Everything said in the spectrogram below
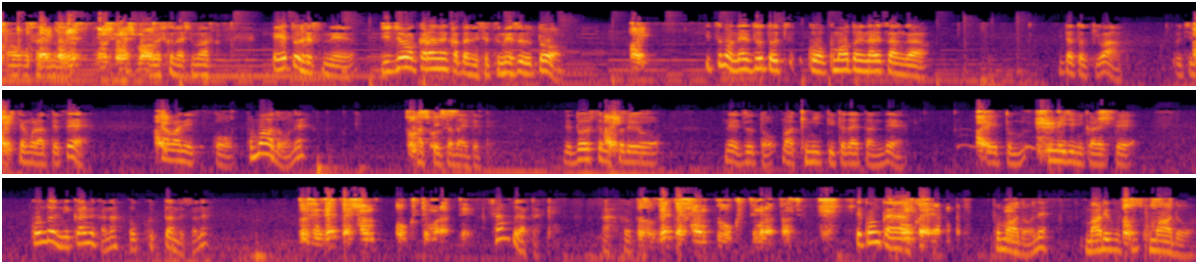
あ、おさ成田です。よろしくお願いしまよろしくお願いします。えーとですね、事情わからない方に説明すると、す。はい。いつもね、ずっとこう熊本に成さんがいた時は、うちに来てもらってて、はい。たまにこう、ポマードをね、買っていただいてて。で、どうしてもそれをね、ずっと、まあ気に入っていただいたんで、はい。えっ、と、姫路に行かれて、今度2回目かな送ったんですよね。そうですね、前回シャンプーを送ってもらって、シャンプーだったっけ？あ、そうか。そうそう、前回シャンプーを送ってもらったんですよ。で、今回は今回は、ポマードをね、マリブポマードを。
